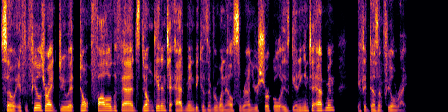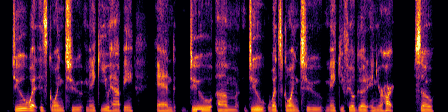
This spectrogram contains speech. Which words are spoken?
So if it feels right, do it. Don't follow the fads. Don't get into admin because everyone else around your circle is getting into admin if it doesn't feel right. Do what is going to make you happy and do um, do what's going to make you feel good in your heart. So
